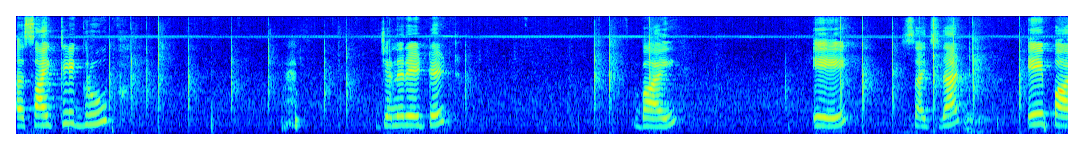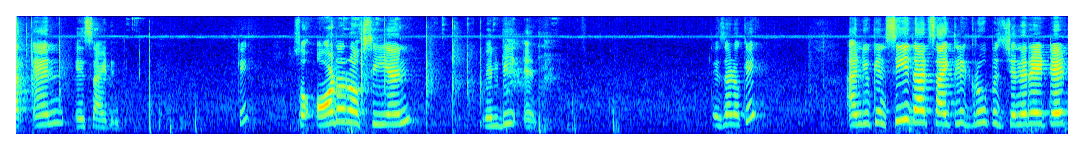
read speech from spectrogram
a cyclic group generated by A such that A power n is identity. Okay. So, order of Cn will be n. Is that okay? And you can see that cyclic group is generated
